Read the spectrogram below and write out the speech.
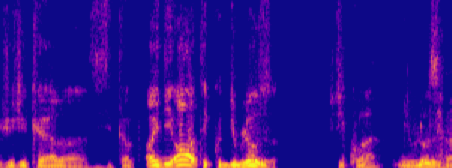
Gigi Kell, ZZ Top. Oh, il dit Oh, t'écoutes du blues? Je dis quoi? New Blues?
